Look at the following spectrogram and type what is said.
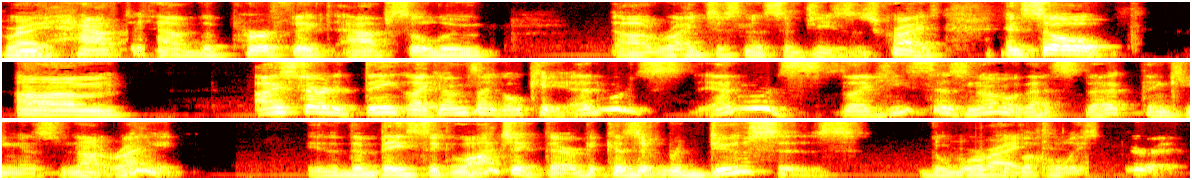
right. you have to have the perfect absolute uh, righteousness of jesus christ. And so um I started think like I'm like, okay, Edwards, Edwards, like he says, no, that's that thinking is not right. The basic logic there because it reduces the work right. of the Holy Spirit.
